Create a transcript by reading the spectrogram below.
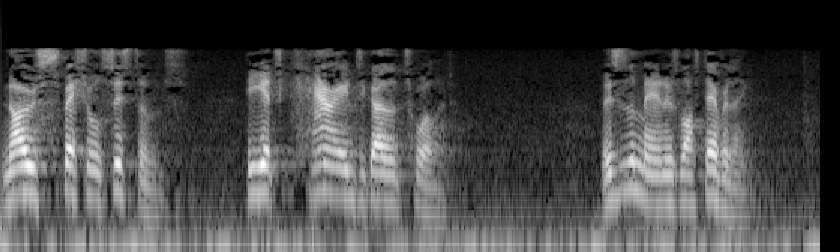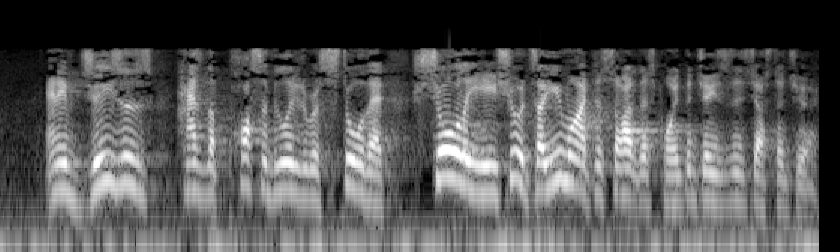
no special systems. He gets carried to go to the toilet. This is a man who's lost everything. And if Jesus has the possibility to restore that, surely he should. So you might decide at this point that Jesus is just a jerk.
